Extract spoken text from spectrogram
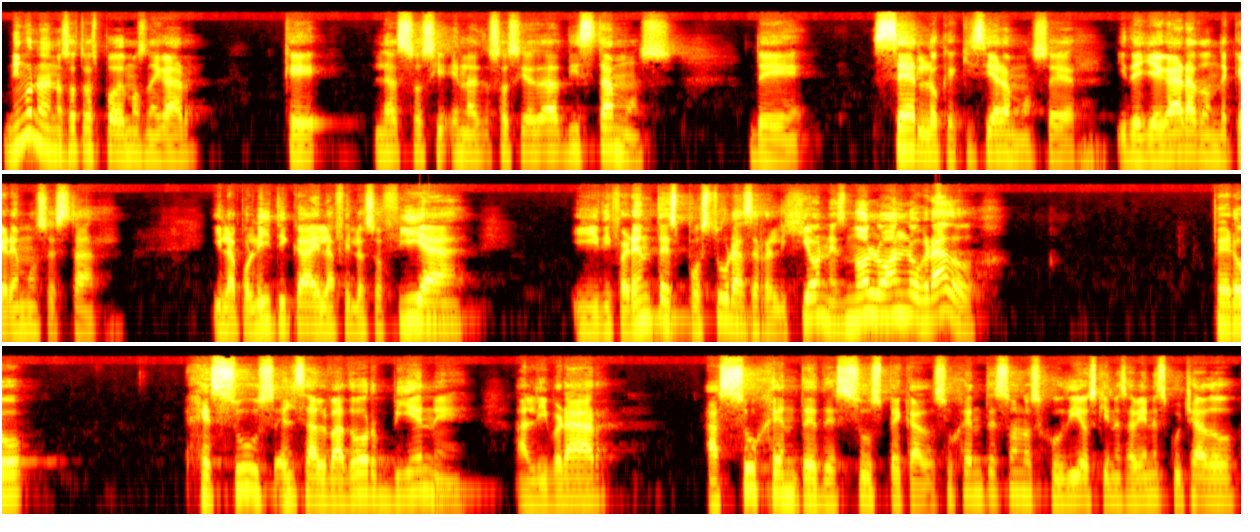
Ninguno de nosotros podemos negar que en la sociedad distamos de ser lo que quisiéramos ser y de llegar a donde queremos estar. Y la política y la filosofía y diferentes posturas de religiones no lo han logrado. Pero Jesús, el Salvador, viene a librar a su gente de sus pecados. Su gente son los judíos quienes habían escuchado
